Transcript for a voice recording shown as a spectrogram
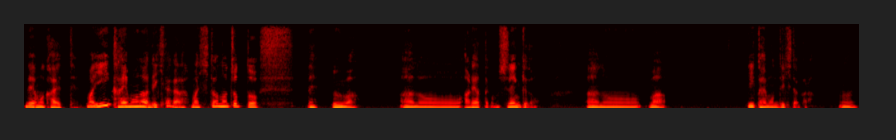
で、もう帰って。まあ、いい買い物はできたから、まあ、人のちょっと、ね、運は、あのー、あれやったかもしれんけど、あのー、まあ、いい買い物できたから。うん。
